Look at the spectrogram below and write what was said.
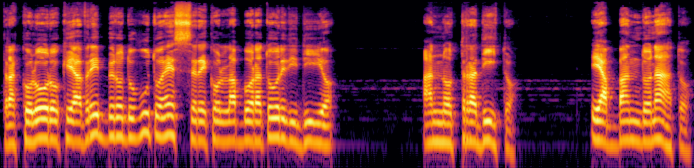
tra coloro che avrebbero dovuto essere collaboratori di Dio hanno tradito e abbandonato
